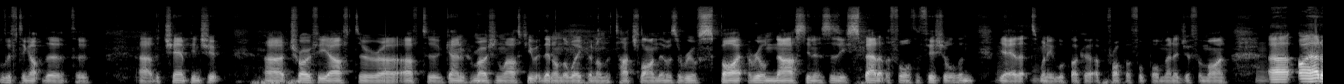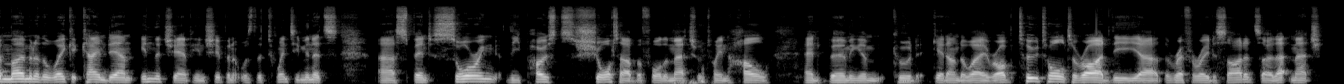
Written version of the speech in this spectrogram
lifting up the the, uh, the championship uh, trophy after uh, after gaining promotion last year. But then on the weekend on the touchline, there was a real spite, a real nastiness as he spat at the fourth official, and yeah, that's when he looked like a, a proper football manager for mine. Hmm. Uh, I had a moment of the week. It came down in the championship, and it was the twenty minutes uh, spent sawing the posts shorter before the match between Hull and Birmingham could get underway. Rob, too tall to ride, the uh, the referee decided, so that match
